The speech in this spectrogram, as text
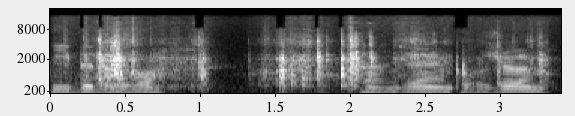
I by było. A, Gdzie ją położyłem?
